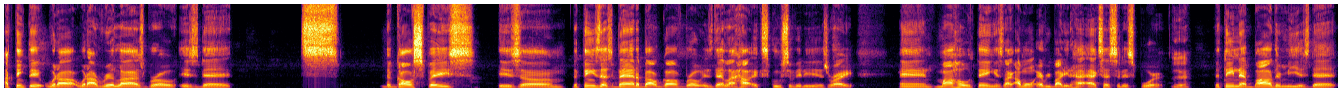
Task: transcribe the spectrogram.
I think that what I what I realized, bro, is that the golf space is um the things that's bad about golf, bro, is that like how exclusive it is, right? And my whole thing is like I want everybody to have access to this sport. Yeah. The thing that bothered me is that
